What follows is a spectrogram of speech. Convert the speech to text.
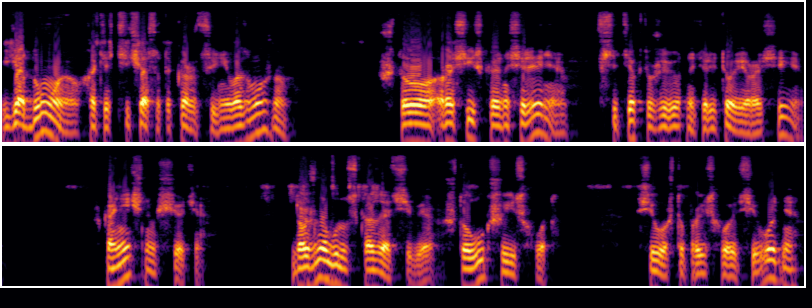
я думаю, хотя сейчас это кажется и невозможным, что российское население, все те, кто живет на территории России, в конечном счете должны будут сказать себе, что лучший исход всего, что происходит сегодня,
